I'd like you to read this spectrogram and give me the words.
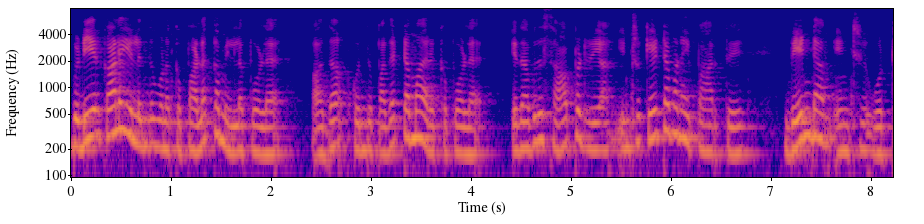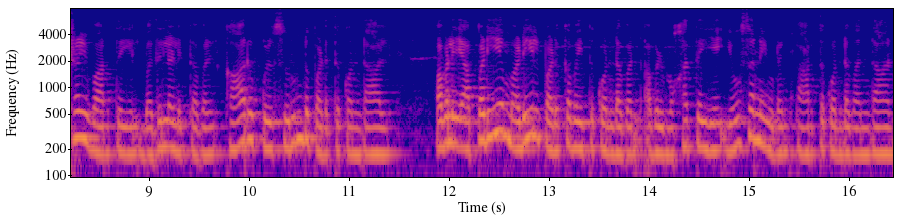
விடியற்காலை எழுந்து உனக்கு பழக்கம் இல்லை போல. அதான் கொஞ்சம் பதட்டமா இருக்க போல. ஏதாவது சாப்பிட்றியா? என்று கேட்டவனை பார்த்து வேண்டாம் என்று ஒற்றை வார்த்தையில் பதிலளித்தவள் காருக்குள் சுருண்டு படுத்துக்கொண்டாள் அவளை அப்படியே மடியில் படுக்க வைத்து கொண்டவன் அவள் முகத்தையே யோசனையுடன் பார்த்து கொண்டு வந்தான்.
